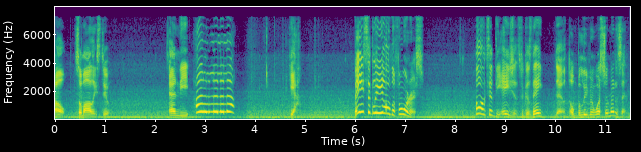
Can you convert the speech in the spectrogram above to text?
Oh, Somalis too. And the. Yeah. Basically, all the foreigners. All except the Asians, because they, they don't believe in Western medicine.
